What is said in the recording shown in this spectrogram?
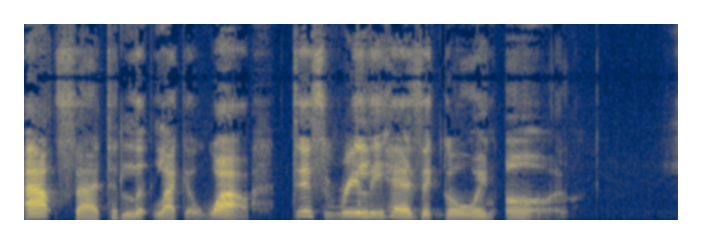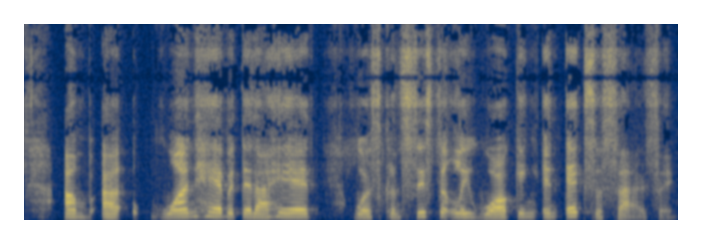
outside to look like it. Wow, this really has it going on. Um, I, one habit that I had was consistently walking and exercising.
